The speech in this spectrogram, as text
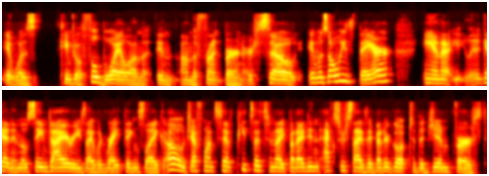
it was came to a full boil on the in on the front burner. So it was always there. And I, again, in those same diaries, I would write things like, "Oh, Jeff wants to have pizza tonight, but I didn't exercise. I better go up to the gym first.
